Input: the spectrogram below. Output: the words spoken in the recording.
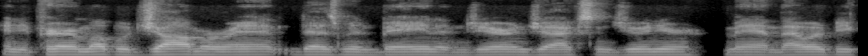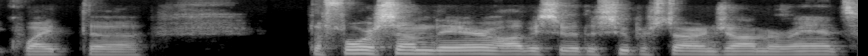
and you pair him up with Ja Morant, Desmond Bane, and Jaren Jackson Jr. Man, that would be quite the the foursome there. Obviously, with the superstar and John Morant,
